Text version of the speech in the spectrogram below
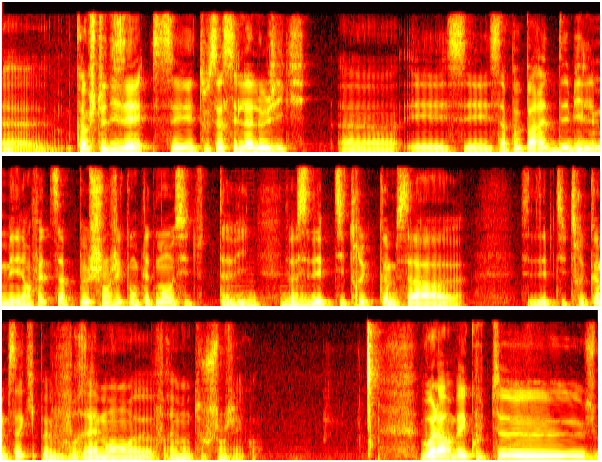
Euh, comme je te disais, c'est tout ça c'est de la logique. euh, et c'est, ça peut paraître débile, mais en fait, ça peut changer complètement aussi toute ta vie. C'est des petits trucs comme ça, euh, c'est des petits trucs comme ça qui peuvent vraiment, vraiment tout changer, quoi. Voilà, bah écoute, je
